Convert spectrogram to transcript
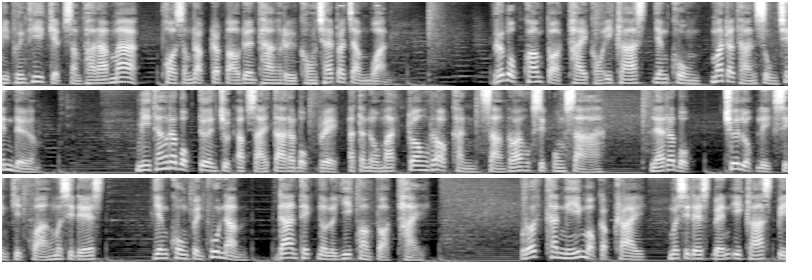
มีพื้นที่เก็บสัมภาระมาก พอสำหรับกระเป๋าเดินทางหรือของใช้ประจำวัน ระบบความปลอดภัยของ E-Class ยังคงมาตรฐานสูงเช่นเดิม มีทั้งระบบเตือนจุดอับสายตาระบบเบรกอัตโนมัติกล้องรอบคัน 360 องศา และระบบช่วยหลบหลีกสิ่งกีดขวาง Mercedes ยังคงเป็นผู้นำด้านเทคโนโลยีความปลอดภัย รถคันนี้เหมาะกับใคร Mercedes-Benz E-Class ปี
